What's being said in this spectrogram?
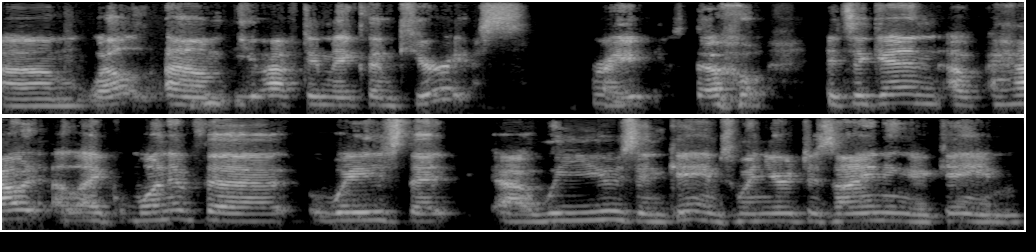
Um, well, um, you have to make them curious, right? So it's again, uh, how like one of the ways that uh, we use in games when you're designing a game,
